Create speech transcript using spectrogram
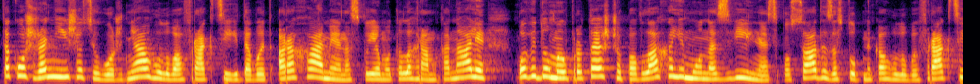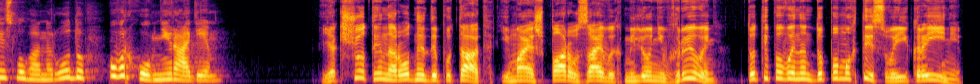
Також раніше цього ж дня голова фракції Давид Арахамія на своєму телеграм-каналі повідомив про те, що Павла Халімона звільнять з посади заступника голови фракції Слуга народу у Верховній Раді. Якщо ти народний депутат і маєш пару зайвих мільйонів гривень, то ти повинен допомогти своїй країні.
